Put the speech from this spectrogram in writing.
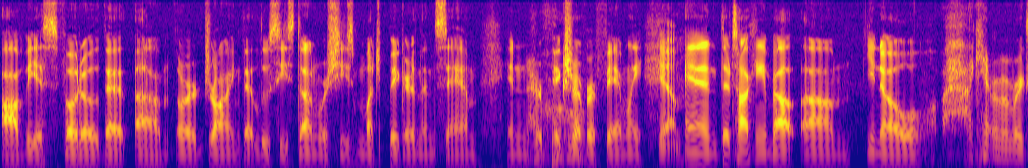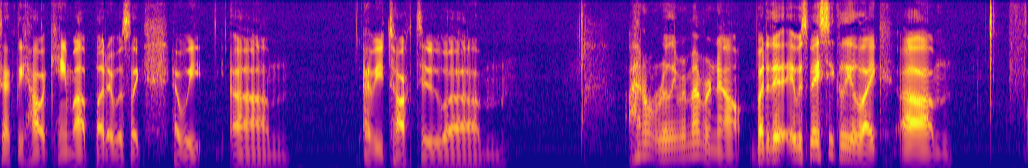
obvious photo that um or drawing that Lucy's done where she's much bigger than Sam in her picture of her family, yeah, and they're talking about um you know I can't remember exactly how it came up, but it was like have we um have you talked to um I don't really remember now, but it, it was basically like um f-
